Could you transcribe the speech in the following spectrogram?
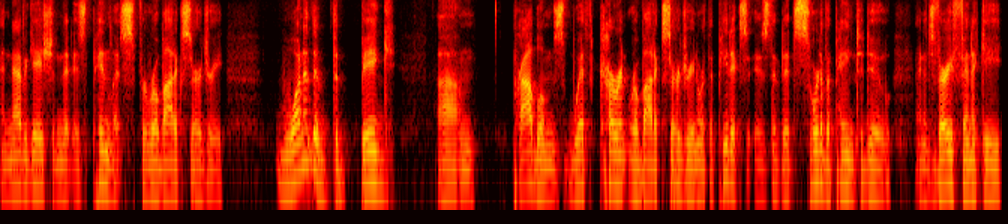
and navigation that is pinless for robotic surgery. One of the the big um, problems with current robotic surgery in orthopedics is that it's sort of a pain to do and it's very finicky.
